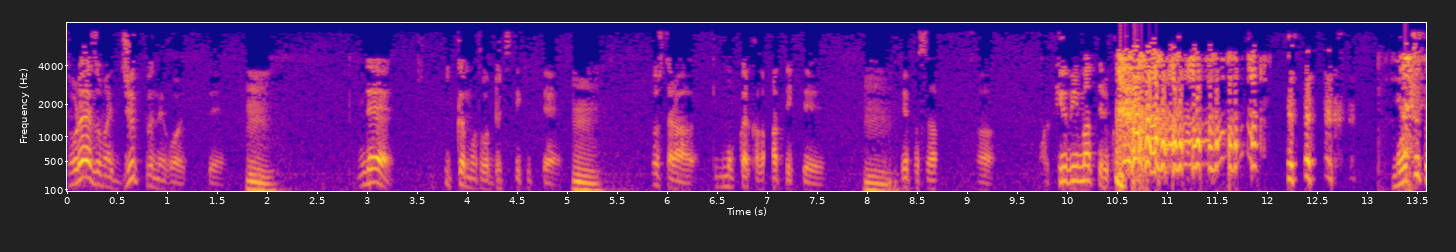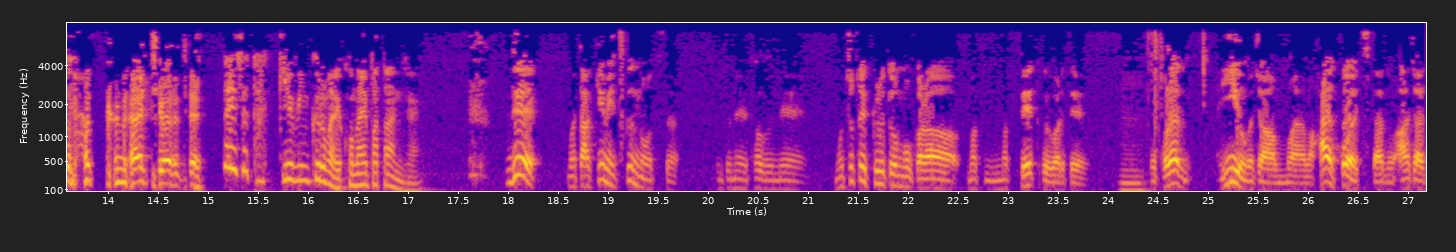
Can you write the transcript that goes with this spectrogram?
とりあえずお前10分で来いってうん。言って。で、一回もうそこ別で切って、うん。そしたら、もう一回かかってきて、うん。やっぱさ、さ、宅急便待ってるから。もうちょっと待ってくんないって言われて。最初宅急便来るまで来ないパターンじゃん。で、まあ、宅急便作んのって言ったら、ほんとね、多分ね、もうちょっとで来ると思うから、待って、待って、とか言われて、うん。でとりあえず、いいよ、じゃあ、お前、早く来いっつって、あの、あ、じゃあ、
